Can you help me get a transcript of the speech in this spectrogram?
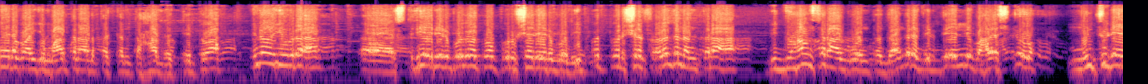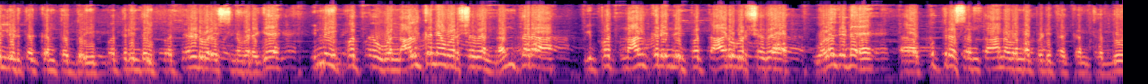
ನೇರವಾಗಿ ಮಾತನಾಡತಕ್ಕಂತಹ ವ್ಯಕ್ತಿತ್ವ. ಇನ್ನು ಇವರ ಸ್ತ್ರೀಯರಿರ್ಬೋದು ಅಥವಾ ಪುರುಷರಿರ್ಬೋದು, ಇಪ್ಪತ್ತು ವರ್ಷ ಕಳೆದ ನಂತರ ವಿದ್ವಾಂಸರಾಗುವಂತದ್ದು ಅಂದ್ರೆ ವಿದ್ಯೆಯಲ್ಲಿ ಬಹಳಷ್ಟು ಮುಂಚೂಣಿಯಲ್ಲಿರ್ತಕ್ಕಂಥದ್ದು. ಇಪ್ಪತ್ತರಿಂದ ಇಪ್ಪತ್ತೆರಡು ವಯಸ್ಸಿನವರೆಗೆ. ಇನ್ನು ಇಪ್ಪತ್ತ ನಾಲ್ಕನೇ ವರ್ಷದ ನಂತರ ಇಪ್ಪತ್ನಾಲ್ಕರಿಂದ ಇಪ್ಪತ್ತಾರು ವರ್ಷದ ಒಳಗಡೆ ಪುತ್ರ ಸಂತಾನವನ್ನ ಪಡಿತಕ್ಕಂಥದ್ದು.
